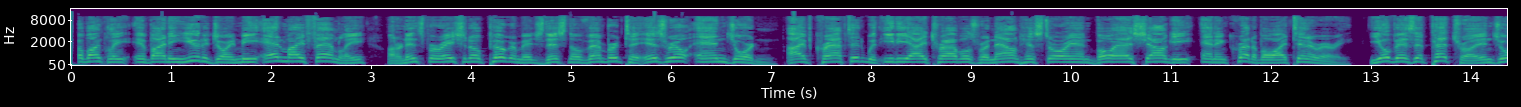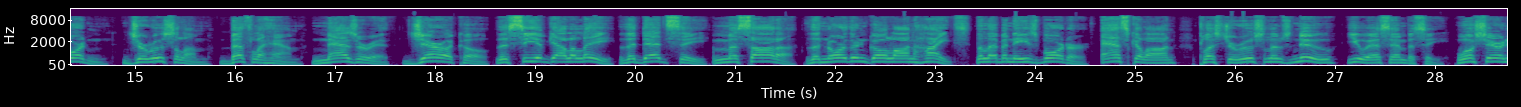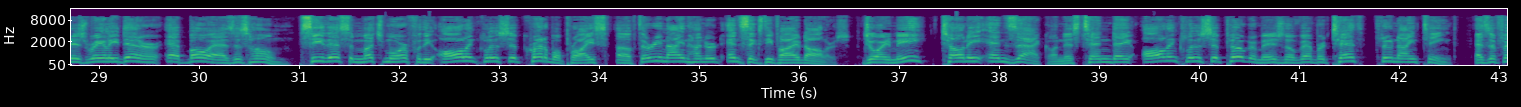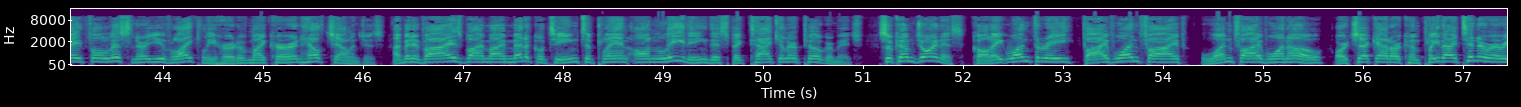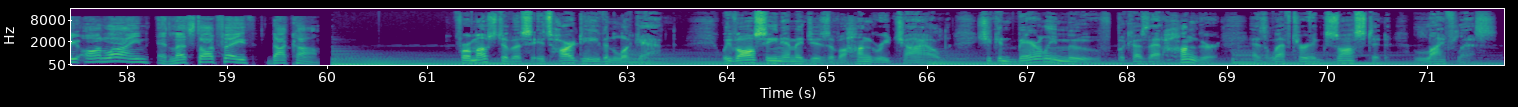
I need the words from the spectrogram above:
Bill Bunkley inviting you to join me and my family on an inspirational pilgrimage this November to Israel and Jordan. I've crafted with EDI Travel's renowned historian Boaz Shalgi an incredible itinerary. You'll visit Petra in Jordan, Jerusalem, Bethlehem, Nazareth, Jericho, the Sea of Galilee, the Dead Sea, Masada, the northern Golan Heights, the Lebanese border, Ascalon, plus Jerusalem's new U.S. Embassy. We'll share an Israeli dinner at Boaz's home. See this and much more for the all-inclusive credible price of $3,965. Join me, Tony, and Zach on this 10-day all-inclusive pilgrimage November 10th through 19th. As a faithful listener, you've likely heard of my current health challenges. I've been advised by my medical team to plan on leading this spectacular pilgrimage. So come join us. Call 813-515-1510 or check out our complete itinerary online at letstalkfaith.com. For most of us, it's hard to even look at. We've all seen images of a hungry child. She can barely move because that hunger has left her exhausted, lifeless.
